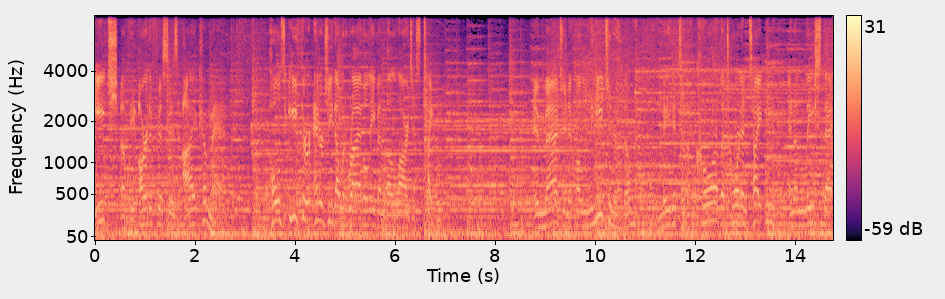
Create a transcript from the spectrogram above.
Each of the artifices I command holds ether energy that would rival even the largest titan. Imagine if a legion of them made it to the core of the Tornan Titan and unleashed that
